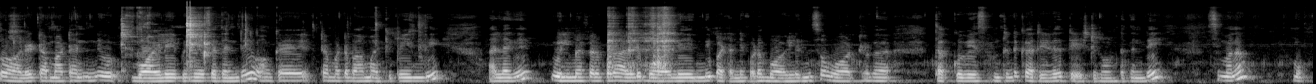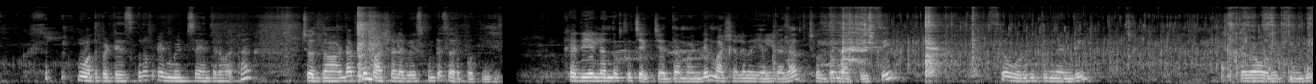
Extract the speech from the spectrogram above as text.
సో ఆల్రెడీ టమాటా అన్నీ బాయిల్ అయిపోయినాయి కదండి. వంకాయ టమాటా బాగా మగ్గిపోయింది. అలాగే మిల్ మేకర్ కూడా ఆల్రెడీ బాయిల్ అయింది. బటానీ కూడా బాయిల్ అయింది. సో వాటర్గా తక్కువ వేసుకుంటుంటే కర్రీ అనేది టేస్ట్గా ఉంటుందండి. సో మనం మూత పెట్టేసుకుని ఒక టెన్ మినిట్స్ అయిన తర్వాత చూద్దామండి. అప్పుడు మసాలా వేసుకుంటే సరిపోతుంది. కర్రీ వెళ్ళేందుకు చెక్ చేద్దామండి. మసాలా వేయాలి కదా. చూద్దాం వచ్చేసి. సో ఉడుకుతుందండి. చక్కగా ఉడుకుతుంది.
